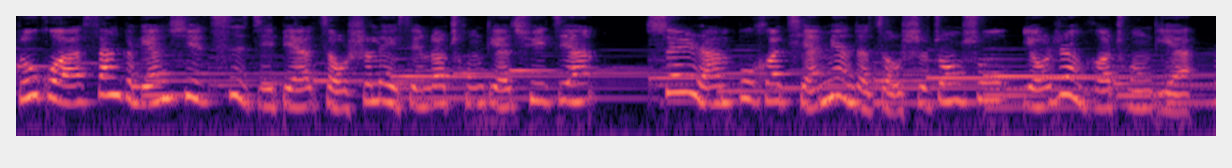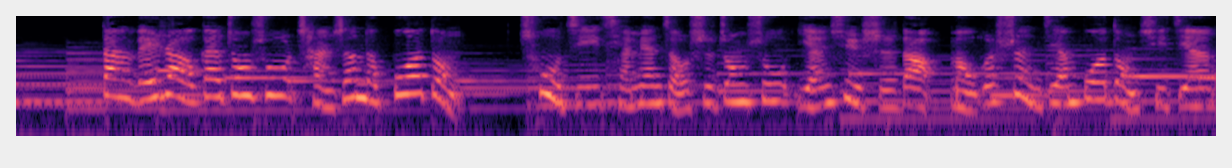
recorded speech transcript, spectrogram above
如果三个连续次级别走势类型的重叠区间虽然不和前面的走势中枢有任何重叠，但围绕该中枢产生的波动触及前面走势中枢延续时的某个瞬间波动区间，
